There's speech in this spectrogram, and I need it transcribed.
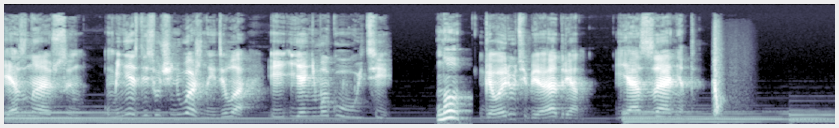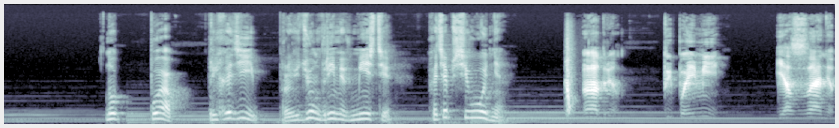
Я знаю, сын. У меня здесь очень важные дела, и я не могу уйти. Но... Говорю тебе, Адриан, я занят. Ну, пап, приходи, проведем время вместе. Хотя бы сегодня. Адриан, ты пойми, я занят.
